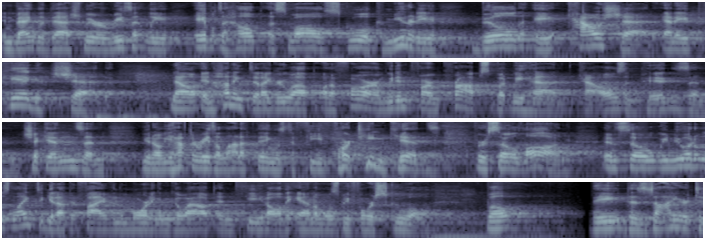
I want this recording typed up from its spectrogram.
in Bangladesh, we were recently able to help a small school community build a cow shed and a pig shed. Now, in Huntington, I grew up on a farm. We didn't farm crops, but we had cows and pigs and chickens, and you know, you have to raise a lot of things to feed 14 kids for so long. And so we knew what it was like to get up at 5 in the morning and go out and feed all the animals before school. Well, they desire to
